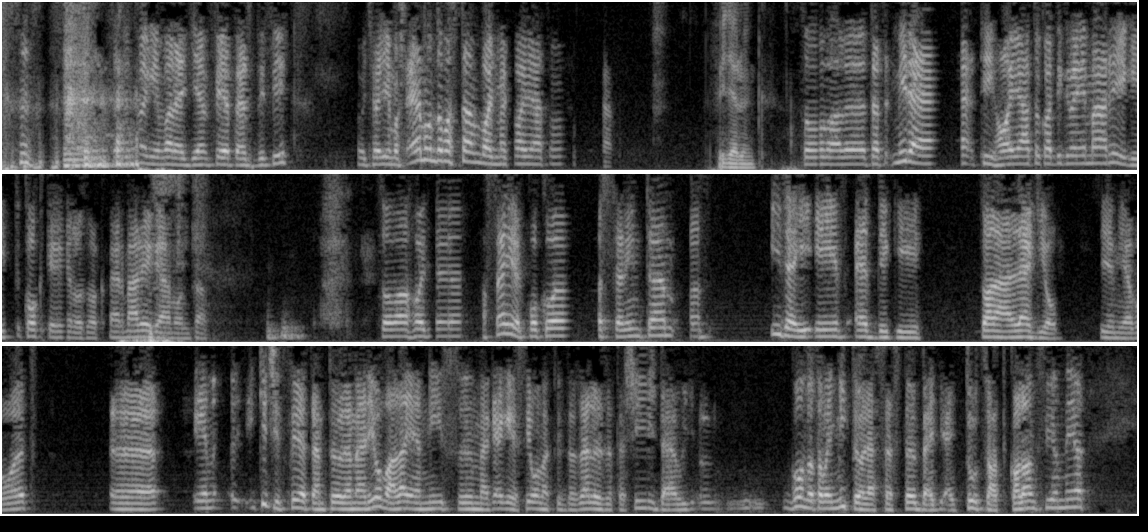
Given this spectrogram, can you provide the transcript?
Tehát itt megint van egy ilyen fél perc diffi. Úgyhogy én most elmondom, aztán vagy meghalljátok. Figyelünk. Szóval, tehát mire ti halljátok, addigra én már rég itt koktélozok, mert már rég elmondtam. Szóval, hogy a Fehér Pokol szerintem az idei év eddigi talán legjobb filmje volt. Én kicsit féltem tőle, mert jó van Liam Neeson, meg egész jónak tűnt az előzetes is, de úgy gondoltam, hogy mitől lesz ez több egy, egy tucat kalandfilmnél,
